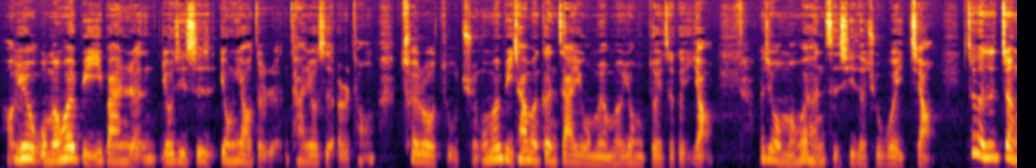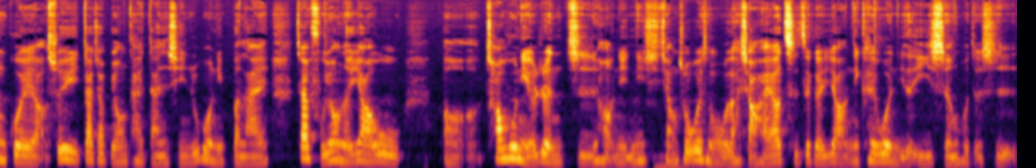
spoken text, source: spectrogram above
好，因为我们会比一般人，尤其是用药的人，他又是儿童脆弱族群，我们比他们更在意我们有没有用对这个药，而且我们会很仔细的去喂教，这个是正规啊，所以大家不用太担心。如果你本来在服用的药物，呃，超乎你的认知，哈，你你想说为什么我的小孩要吃这个药？你可以问你的医生，或者是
